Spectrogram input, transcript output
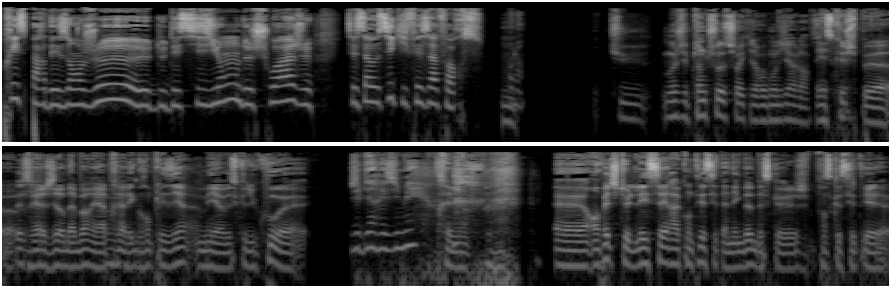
prise par des enjeux de décision, de choix. C'est ça aussi qui fait sa force. Mm. Voilà. Tu... Moi j'ai plein de choses sur lesquelles rebondir alors. Est-ce que je peux euh, réagir d'abord et après Ouais. avec grand plaisir? Mais euh, parce que du coup, euh, J'ai bien résumé. très bien. Euh, en fait, je te laissais raconter cette anecdote parce que je pense que c'était euh,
